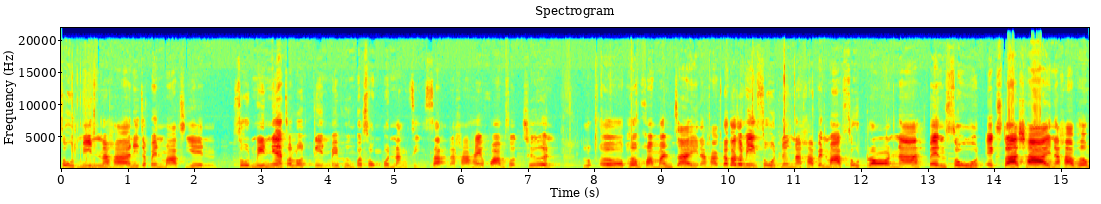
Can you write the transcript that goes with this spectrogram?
สูตรมิ้นท์นะคะ อันนี้จะเป็นมาร์คเย็น สูตรมิ้นท์เนี่ยจะลดกลิ่นไม่พึงประสงค์บนหนังศีรษะนะคะ ให้ความสดชื่นเเพิ่มความมั่นใจนะคะ แล้วก็จะมีอีกสูตรหนึ่งนะคะ เป็นมาร์คสูตรร้อนนะ เป็นสูตรเอ็กซ์ตร้าชายนะคะ เพิ่ม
